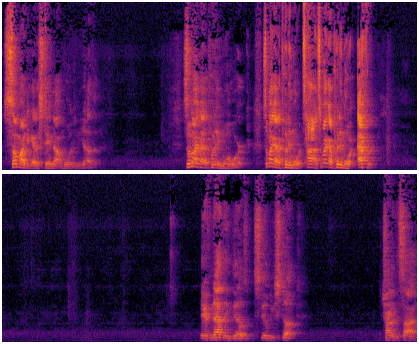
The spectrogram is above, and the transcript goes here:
Somebody got to stand out more than the other. Somebody got to put in more work. Somebody got to put in more time. Somebody got to put in more effort. If nothing, they'll still be stuck trying to decide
